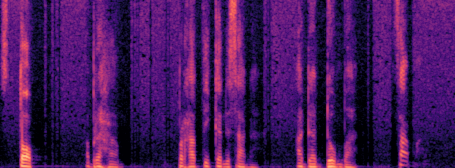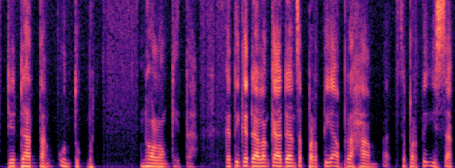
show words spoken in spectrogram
Stop, Abraham. Perhatikan di sana, ada domba. Sama, dia datang untuk nolong kita. Ketika dalam keadaan seperti Abraham, seperti Ishak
